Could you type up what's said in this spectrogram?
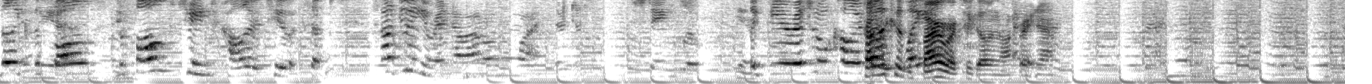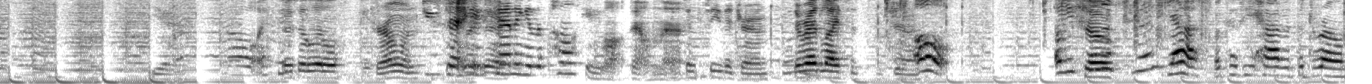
the, like the Yeah, falls, the falls change color too. Except it's not doing it right now. I don't know why. They're just staying blue. Yeah. Like the original color. Probably because the fireworks are going off right now. Yeah. Oh, I think There's a little drone. Do you sta- right he's there. standing in the parking lot down You there. can see the drone. The red lights is the drone. Oh, are you So- sure that's him? Yes, because he had the drone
